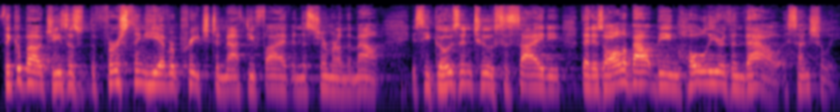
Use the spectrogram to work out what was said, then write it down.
Think about Jesus. The first thing he ever preached in Matthew 5 in the Sermon on the Mount is he goes into a society that is all about being holier than thou, essentially.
